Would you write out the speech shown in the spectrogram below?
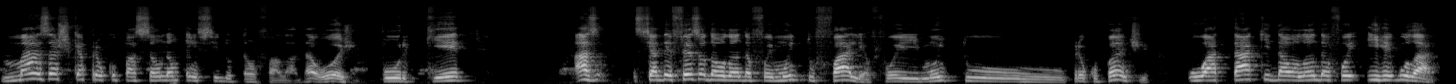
mas acho que a preocupação não tem sido tão falada hoje, porque as, se a defesa da Holanda foi muito falha, foi muito preocupante, o ataque da Holanda foi irregular.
